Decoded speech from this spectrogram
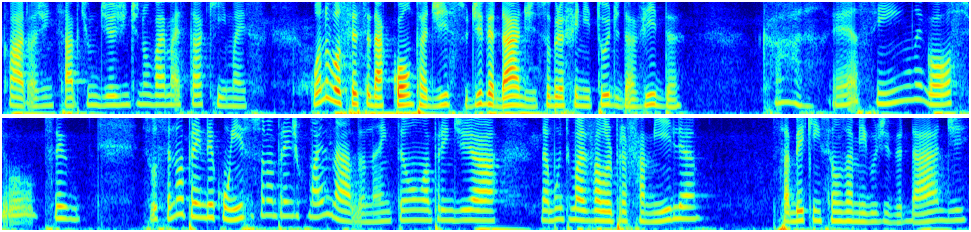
Claro, a gente sabe que um dia a gente não vai mais estar aqui, mas quando você se dá conta disso, de verdade, sobre a finitude da vida, cara, é assim um negócio. Você, se você não aprender com isso, você não aprende com mais nada, né? Então, aprendi a dar muito mais valor para a família, saber quem são os amigos de verdade,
